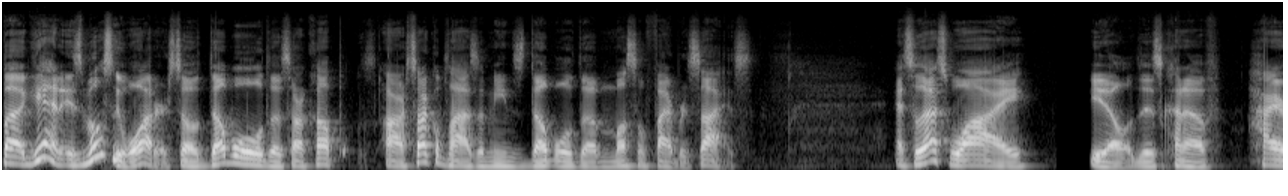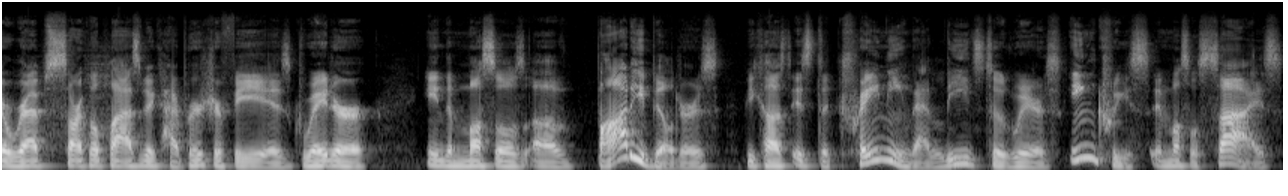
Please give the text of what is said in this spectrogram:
But again, it's mostly water. So double the uh, sarcoplasm means double the muscle fiber size. And so that's why, you know, this kind of higher reps sarcoplasmic hypertrophy is greater in the muscles of bodybuilders because it's the training that leads to a greater increase in muscle size,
